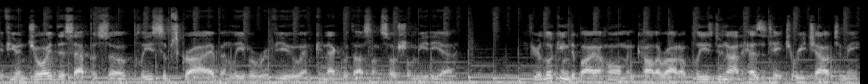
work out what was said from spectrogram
If you enjoyed this episode, please subscribe and leave a review and connect with us on social media. If you're looking to buy a home in Colorado, please do not hesitate to reach out to me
